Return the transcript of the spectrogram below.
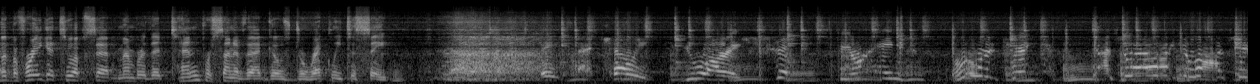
but before you get too upset, remember that 10% of that goes directly to Satan. Hey, Pat Kelly, you are a sick, deranged lunatic. That's why I like to watch you.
